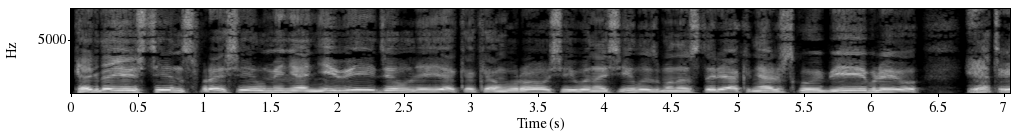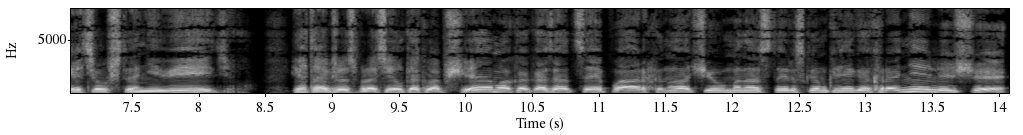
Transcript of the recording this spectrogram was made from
Когда Юстин спросил меня, не видел ли я, как Амвросий выносил из монастыря княжескую Библию, я ответил, что не видел. Я также спросил, как вообще мог оказаться епарх ночью в монастырском книгохранилище.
